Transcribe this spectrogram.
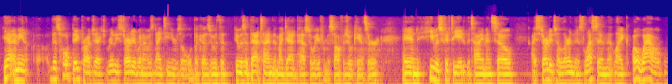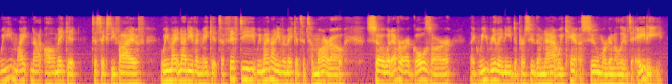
Yeah, I mean, this whole big project really started when I was 19 years old because it was at, it was at that time that my dad passed away from esophageal cancer, and he was 58 at the time, and so I started to learn this lesson that like, oh wow, we might not all make it to 65 we might not even make it to 50 we might not even make it to tomorrow so whatever our goals are like we really need to pursue them now. We can't assume we're going to live to 80.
